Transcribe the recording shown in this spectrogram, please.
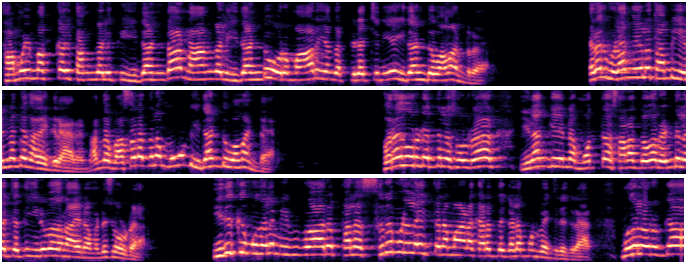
தமிழ் மக்கள் தங்களுக்கு இதண்டா? நாங்கள் இதண்டு ஒரு மாதிரி அந்த பிரச்சனையை இதண்டுவோம்ன்றார். எனக்கு விலங்கையில தம்பி என்னத்தை கதைக்கிறார்? அந்த வசனத்துல மூன்று இதண்டுவோம்ன்றார். பிறகு ஒரு இடத்துல சொல்றார் இலங்கையின் மொத்த சனத்தொகை ரெண்டு லட்சத்தி இருபதனாயிரம் என்று சொல்றார். இதுக்கு முதலும் இவ்வாறு பல சிறுபிள்ளைத்தனமான கருத்துக்களை முன் வச்சிருக்கிறார். முதல்வருக்கா?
